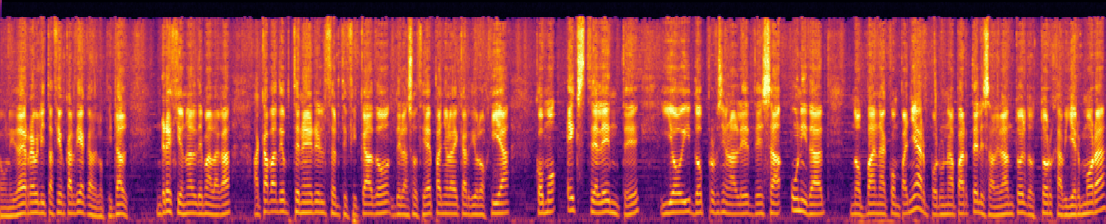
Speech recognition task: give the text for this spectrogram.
unidad de rehabilitación cardíaca del Hospital Regional de Málaga, acaba de obtener el certificado de la Sociedad Española de Cardiología como excelente y hoy dos profesionales de esa unidad nos van a acompañar. Por una parte les adelanto el doctor Javier Mora,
